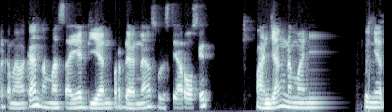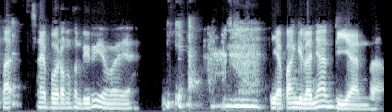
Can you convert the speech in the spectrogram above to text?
perkenalkan nama saya Dian Perdana Sulistia Rosid. Panjang namanya punya tak saya borong sendiri ya Mbak ya. Iya. Ya panggilannya Dian Mbak.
